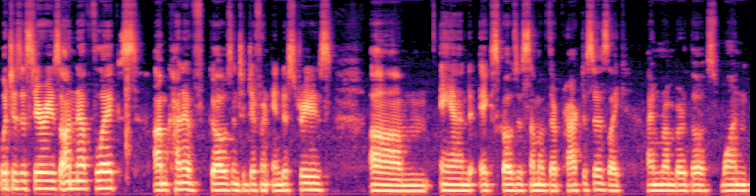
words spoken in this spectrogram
which is a series on Netflix, um, kind of goes into different industries um, and exposes some of their practices. Like I remember this one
